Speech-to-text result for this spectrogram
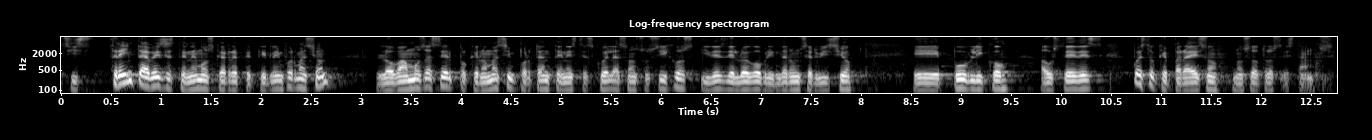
Si 30 veces tenemos que repetir la información, lo vamos a hacer porque lo más importante en esta escuela son sus hijos y desde luego brindar un servicio eh, público a ustedes, puesto que para eso nosotros estamos.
